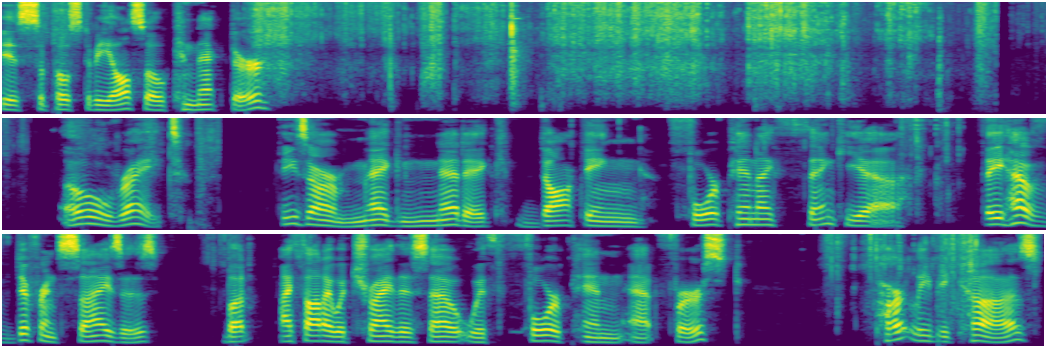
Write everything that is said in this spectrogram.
is supposed to be also connector. Oh, right. These are magnetic docking 4-pin, I think. Yeah. They have different sizes, but I thought I would try this out with 4-pin at first, partly because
